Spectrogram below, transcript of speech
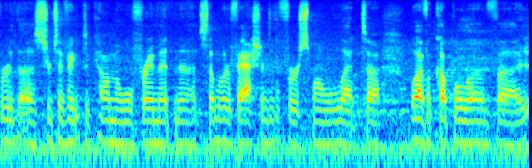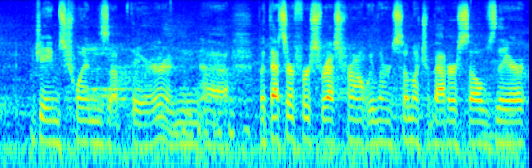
for the certificate to come, and we'll frame it in a similar fashion to the first one. We'll let uh, we'll have a couple of uh, James twins up there, and uh, but that's our first restaurant. We learned so much about ourselves there.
